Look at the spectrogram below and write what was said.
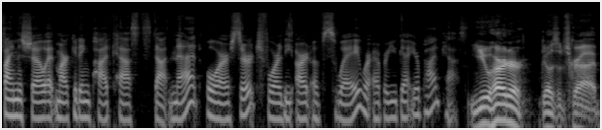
find the show at marketingpodcasts.net, or search for The Art of Sway wherever you get your podcasts. You heard her. Go subscribe.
